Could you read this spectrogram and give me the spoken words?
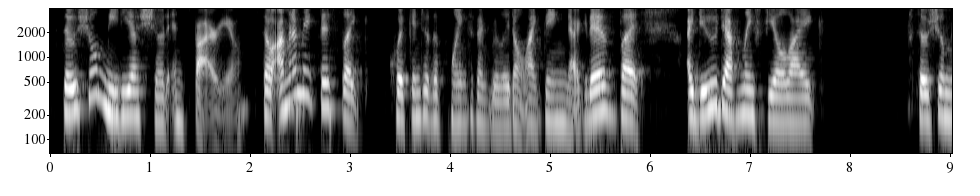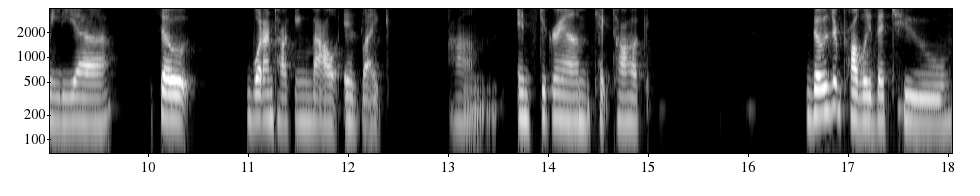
social media should inspire you. So, I'm to make this like quick and to the point because I really don't like being negative, but I do definitely feel like social media. So, what I'm talking about is like um, Instagram, TikTok. Those are probably the two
